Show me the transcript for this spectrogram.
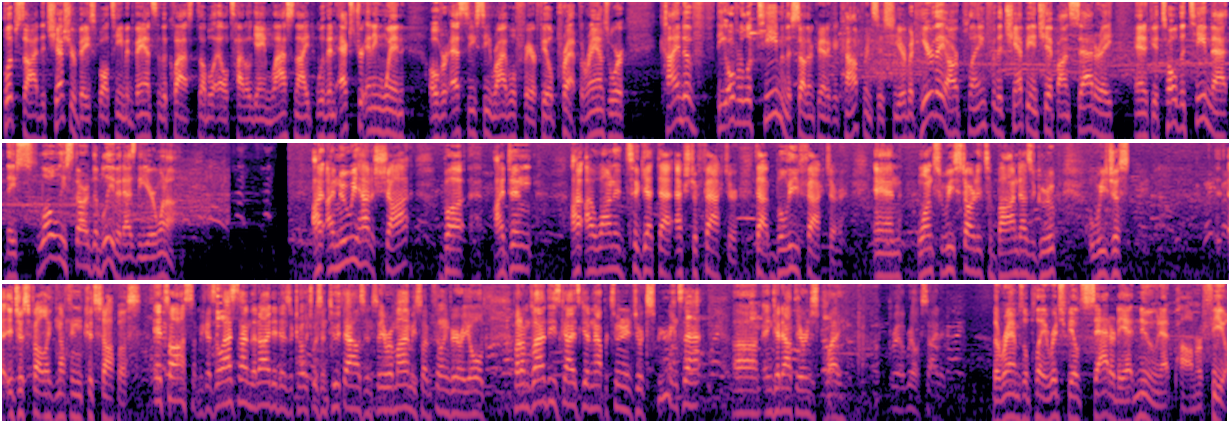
Flip side, the Cheshire baseball team advanced to the Class double L title game last night with an extra inning win over SCC rival Fairfield Prep. The Rams were kind of the overlooked team in the Southern Connecticut Conference this year, but here they are playing for the championship on Saturday, and if you told the team that, they slowly started to believe it as the year went on. I, I knew we had a shot, but I didn't. I wanted to get that extra factor, that belief factor. And once we started to bond as a group, we just it just felt like nothing could stop us. It's awesome because the last time that I did as a coach was in 2000, so they remind me, so I'm feeling very old. But I'm glad these guys get an opportunity to experience that um, and get out there and just play. Real, real excited. The Rams will play Ridgefield Saturday at noon at Palmer Field.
